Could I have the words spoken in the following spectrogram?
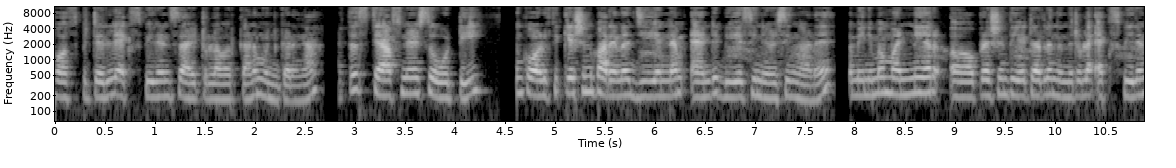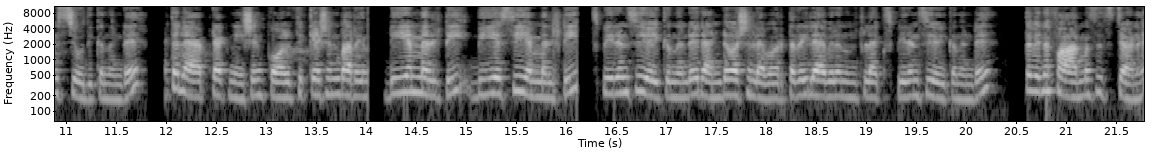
ഹോസ്പിറ്റലിൽ എക്സ്പീരിയൻസ് ആയിട്ടുള്ളവർക്കാണ് മുൻഗണന. അടുത്ത staff nurse O T qualification പറയുന്നത് G N M and B S C nursing ആണ്. മിനിമം വൺ ഇയർ ഓപ്പറേഷൻ തിയേറ്ററിൽ നിന്നിട്ടുള്ള എക്സ്പീരിയൻസ് ചോദിക്കുന്നുണ്ട്. അടുത്ത ലാബ് ടെക്നീഷ്യൻ ക്വാളിഫിക്കേഷൻ പറയുന്നത് D M L T B S C M L T experience ചോദിക്കുന്നുണ്ട്. രണ്ട് വർഷം ലബോറട്ടറി ലാബിൽ നിന്നിട്ടുള്ള എക്സ്പീരിയൻസ് ചോദിക്കുന്നുണ്ട്. വരുന്ന ഫാർമസിസ്റ്റ് ആണ്.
